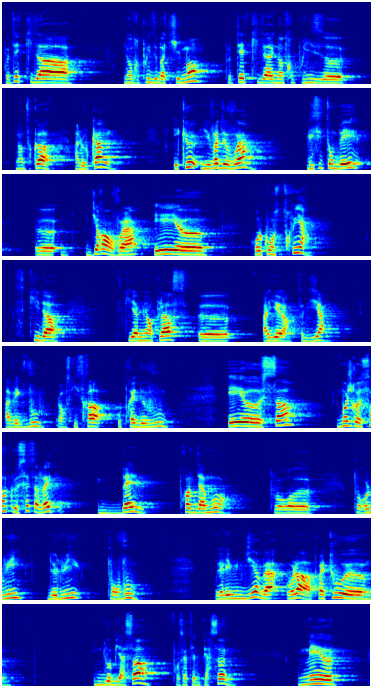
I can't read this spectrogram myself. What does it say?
Peut-être qu'il a une entreprise de bâtiment, peut-être qu'il a une entreprise, euh, en tout cas, un local, et qu'il va devoir laisser tomber, euh, dire au revoir et euh, reconstruire ce qu'il a, ce a mis en place euh, ailleurs, c'est-à-dire avec vous, lorsqu'il sera auprès de vous. Et ça, moi je ressens que ça, ça va être une belle preuve d'amour pour, pour lui, de lui, pour vous. Vous allez me dire, ben voilà, après tout, il doit bien ça pour certaines personnes. Mais euh,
